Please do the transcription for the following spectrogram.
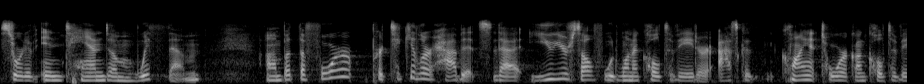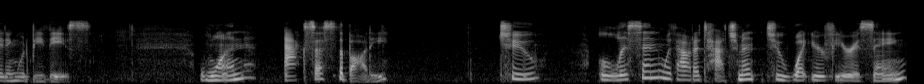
sort of in tandem with them. Um, but the four particular habits that you yourself would want to cultivate or ask a client to work on cultivating would be these one, access the body, two, listen without attachment to what your fear is saying,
